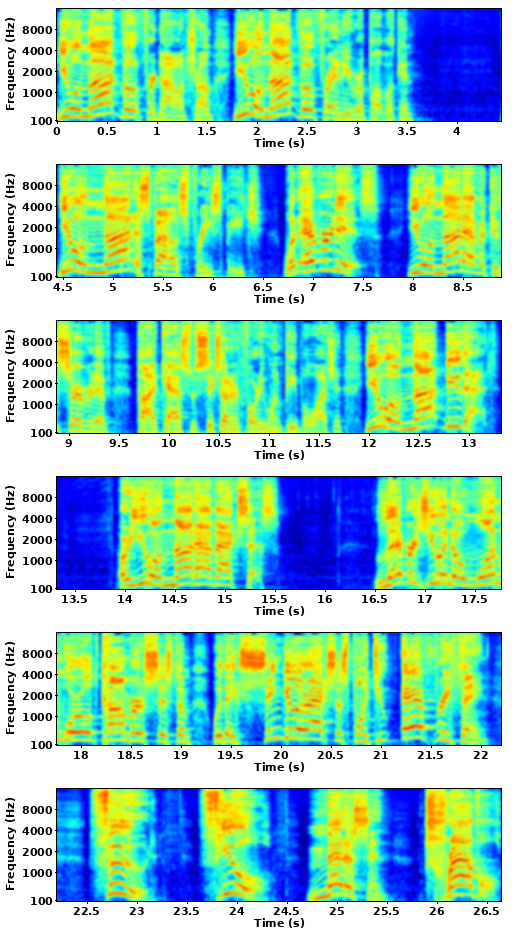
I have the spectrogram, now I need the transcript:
You will not vote for Donald Trump. You will not vote for any Republican. You will not espouse free speech, whatever it is. You will not have a conservative podcast with 641 people watching. You will not do that, or you will not have access. Leverage you into a one world commerce system with a singular access point to everything food, fuel, medicine, travel,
